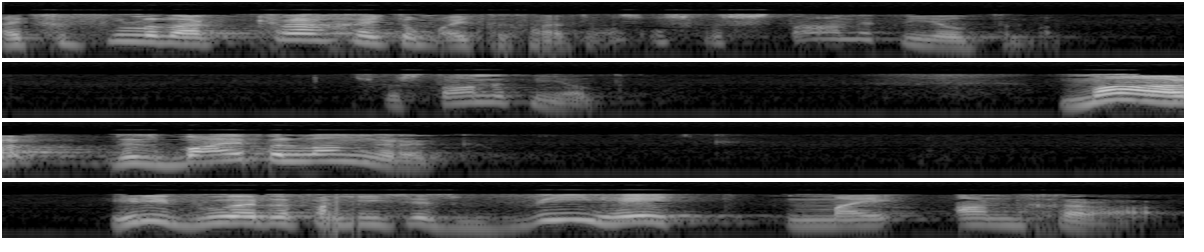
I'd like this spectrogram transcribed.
hy het gevoel dat daar krag uit hom uitgegaan het. Ons, ons verstaan dit nie heeltemal. Ons verstaan dit nie heeltemal. Maar dis baie belangrik. Hierdie woorde van Jesus, wie het my aangeraak?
